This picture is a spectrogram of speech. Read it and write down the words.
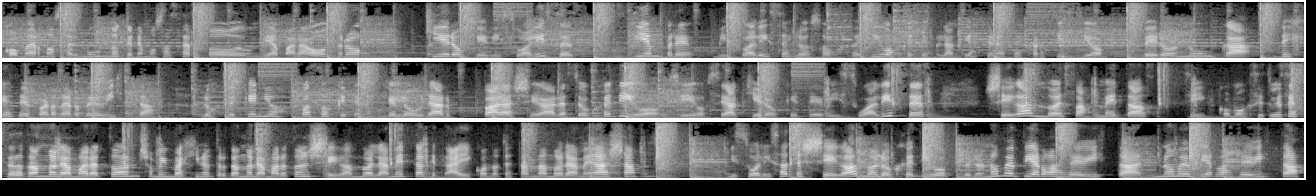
comernos el mundo, queremos hacer todo de un día para otro. Quiero que visualices, siempre visualices los objetivos que te planteaste en este ejercicio, pero nunca dejes de perder de vista los pequeños pasos que tenés que lograr para llegar a ese objetivo, ¿sí? O sea, quiero que te visualices llegando a esas metas, ¿sí? Como si estuvieses tratando la maratón, yo me imagino tratando la maratón, llegando a la meta, que ahí cuando te están dando la medalla, visualizate llegando al objetivo, pero no me pierdas de vista, no me pierdas de vista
